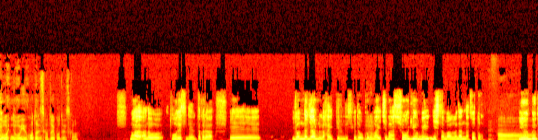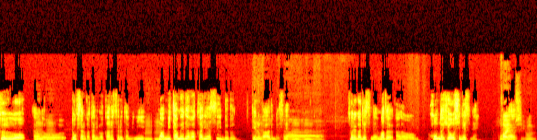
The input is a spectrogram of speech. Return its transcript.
どうどういうことですか？どういうことですか？まあ、あの、そうですね。だから、えーいろんなジャンルが入ってるんですけど、これは一番将棋をメインにした漫画なんだぞと。いう部分を、あの、うん読者の方に分からせるために、うんうん。まあ、見た目で分かりやすい部分っていうのがあるんですね。んうんそれがですね、まず、あの、本の表紙ですね。はい。本表紙。うん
